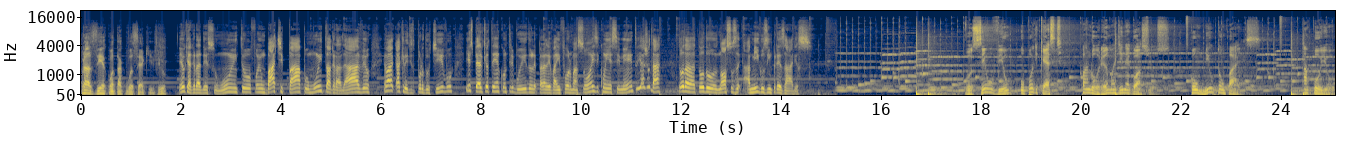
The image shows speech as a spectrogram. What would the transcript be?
Prazer contar com você aqui, viu? Eu que agradeço muito, foi um bate-papo muito agradável, eu acredito produtivo e espero que eu tenha contribuído para levar informações e conhecimento e ajudar toda, todos nossos amigos empresários. Você ouviu o podcast Panorama de Negócios com Milton Paes. Apoio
